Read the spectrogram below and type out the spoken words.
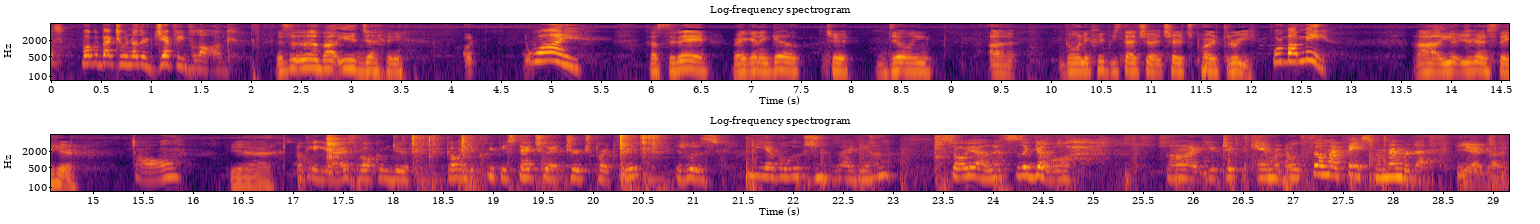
guys, welcome back to another Jeffy vlog. This isn't about you, Jeffy. Why? Because today we're gonna go to doing, uh, going to creepy statue at church part three. What about me? Uh, you, you're gonna stay here. Oh. Yeah. Okay, guys, welcome to going to creepy statue at church part three. This was E Evaluation's idea. So yeah, let's go. All right, you take the camera. Don't film my face. Remember that. Yeah, got it.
